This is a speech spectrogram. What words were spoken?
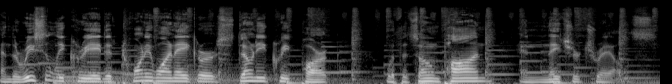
and the recently created 21 acre Stony Creek Park with its own pond and nature trails.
